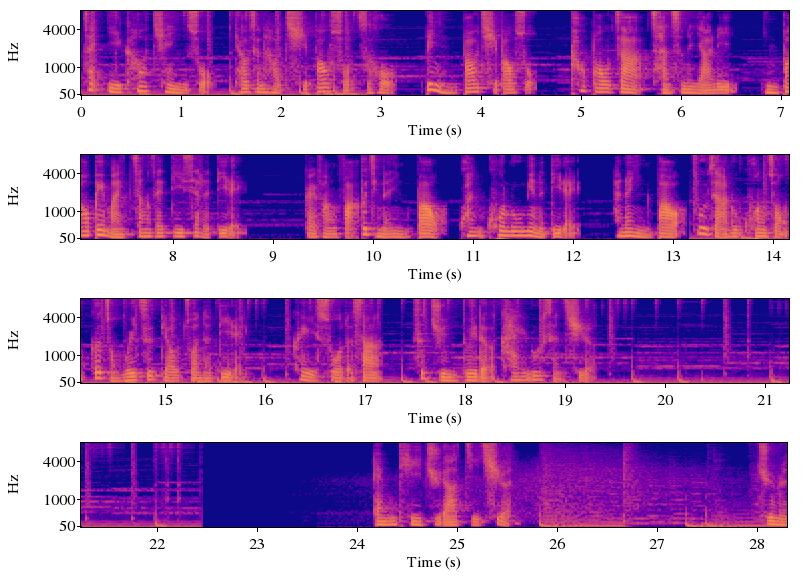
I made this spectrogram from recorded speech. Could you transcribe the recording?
在依靠牵引锁调整好起爆锁之后，并引爆起爆锁。靠爆炸产生的压力引爆被埋葬在地下的地雷，该方法不仅能引爆宽阔路面的地雷，还能引爆复杂路况中各种位置刁钻的地雷，可以说得上是军队的开路神器了。MTGR 机器人，军人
